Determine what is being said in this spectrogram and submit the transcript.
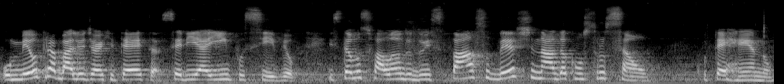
o meu trabalho de arquiteta seria impossível. Estamos falando do espaço destinado à construção, o terreno.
